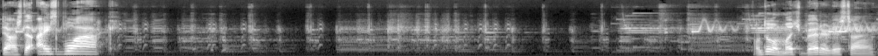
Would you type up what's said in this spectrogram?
Dodge the ice block. I'm doing much better this time.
